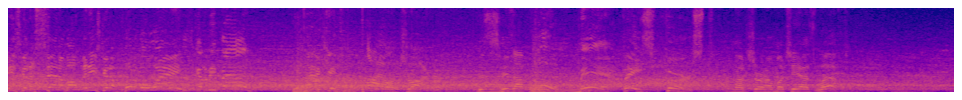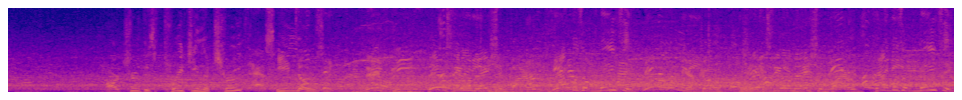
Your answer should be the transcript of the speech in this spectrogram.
He's going to set him up, and he's going to put him away. This is going to be bad. Package pile driver. This is his op. Oh, man. Face first. I'm not sure how much he has left. R-Truth is preaching the truth as he knows it. There's the elimination, Byron. That was amazing. Here comes. Oh, here's the elimination, Byron. That was amazing.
